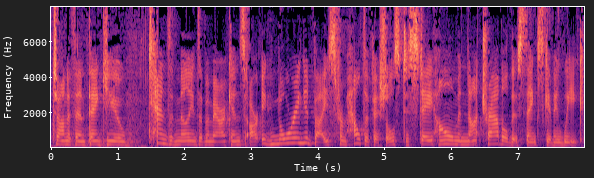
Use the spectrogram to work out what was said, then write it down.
Jonathan, thank you. Tens of millions of Americans are ignoring advice from health officials to stay home and not travel this Thanksgiving week.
